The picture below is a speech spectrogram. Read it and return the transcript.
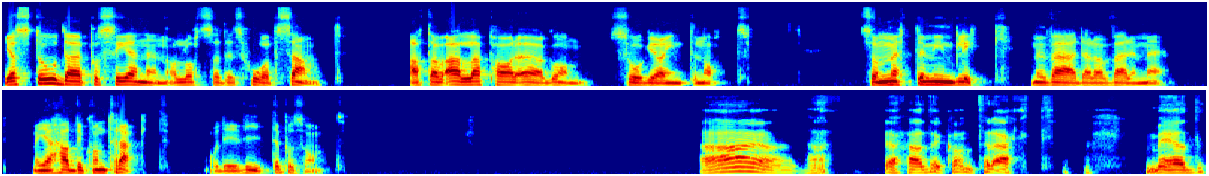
Jag stod där på scenen och låtsades hovsamt. Att av alla par ögon såg jag inte något. Som mötte min blick med världar av värme. Men jag hade kontrakt och det är vite på sånt. Ah, ja, ja. Jag hade kontrakt med,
